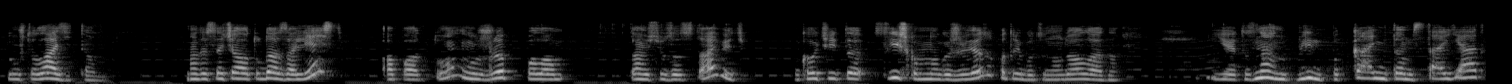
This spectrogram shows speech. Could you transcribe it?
Потому что лазить там. Надо сначала туда залезть, а потом уже полом... там все заставить. Ну, короче, это слишком много железа потребуется, ну да ладно. Я это знаю, ну блин, пока они там стоят.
